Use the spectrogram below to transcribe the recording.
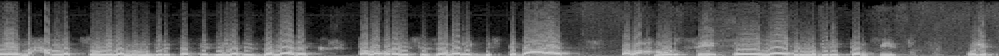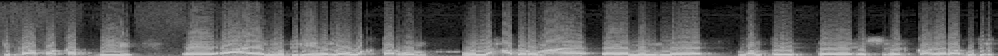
آه، محمد سويلة من المدير التنفيذي لنادي الزمالك طلب رئيس الزمالك باستبعاد صلاح مرسي آه، نائب المدير التنفيذي. والاكتفاء فقط بالمديرين اللي هو اختارهم واللي حضروا معاه آه، من آه، منطقة آه، القاهرة مدير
